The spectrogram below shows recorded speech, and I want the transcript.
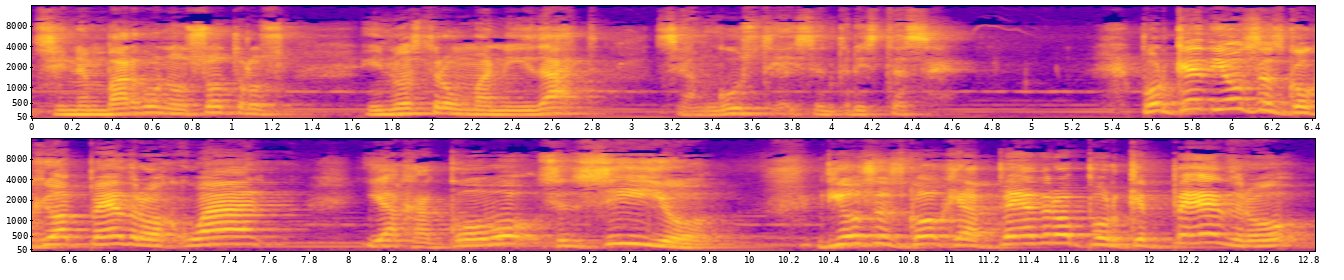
Sin embargo, nosotros y nuestra humanidad se angustia y se entristece. ¿Por qué Dios escogió a Pedro, a Juan y a Jacobo? Sencillo. Dios escoge a Pedro porque Pedro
